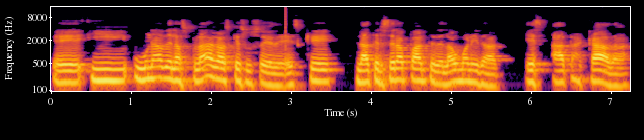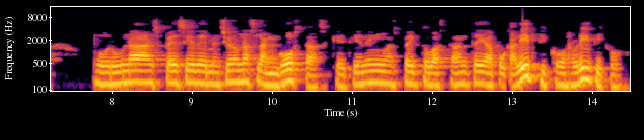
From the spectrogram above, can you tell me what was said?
Eh, y una de las plagas que sucede es que la tercera parte de la humanidad es atacada por una especie de, menciona unas langostas que tienen un aspecto bastante apocalíptico, horrorítico.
